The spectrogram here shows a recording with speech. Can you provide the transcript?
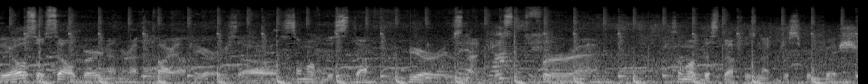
They also sell bird and reptile here, so some of the stuff here is not just for, uh, some of the stuff is not just for fish.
